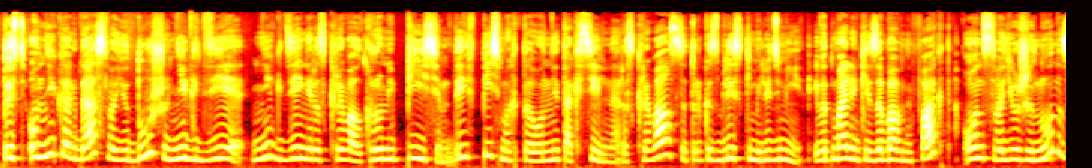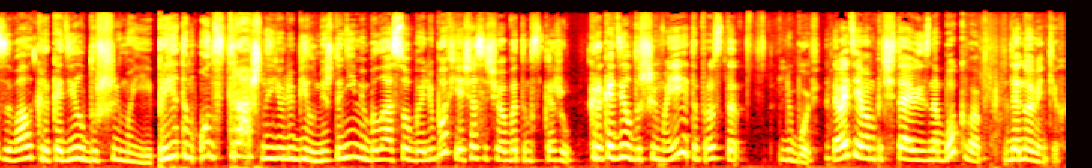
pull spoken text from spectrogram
То есть он никогда свою душу нигде, нигде не раскрывал, кроме писем, да и в письмах-то он не так сильно раскрывался, только с близкими людьми. И вот маленький забавный факт, он свою жену называл крокодил души моей, при этом он страшно ее любил, между ними была особая любовь, я сейчас еще об этом скажу. Крокодил души моей это просто любовь. Давайте я вам почитаю из Набокова для новеньких.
